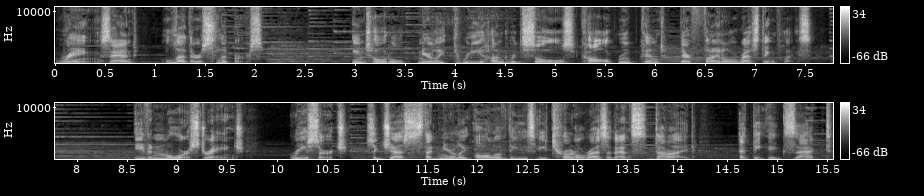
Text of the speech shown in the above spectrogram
rings, and leather slippers. In total, nearly 300 souls call Rupkund their final resting place. Even more strange, research suggests that nearly all of these eternal residents died at the exact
